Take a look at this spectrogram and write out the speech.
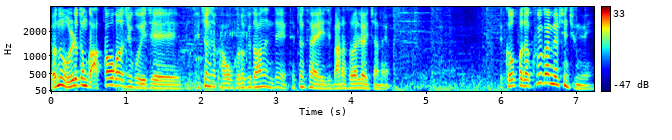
연운 올려둔 거 아까워가지고 이제 대천사 가고 그러기도 하는데 대천사에 이제 더 달려 있잖아요. 근데 그것보다 쿨감이 훨씬 중요해.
